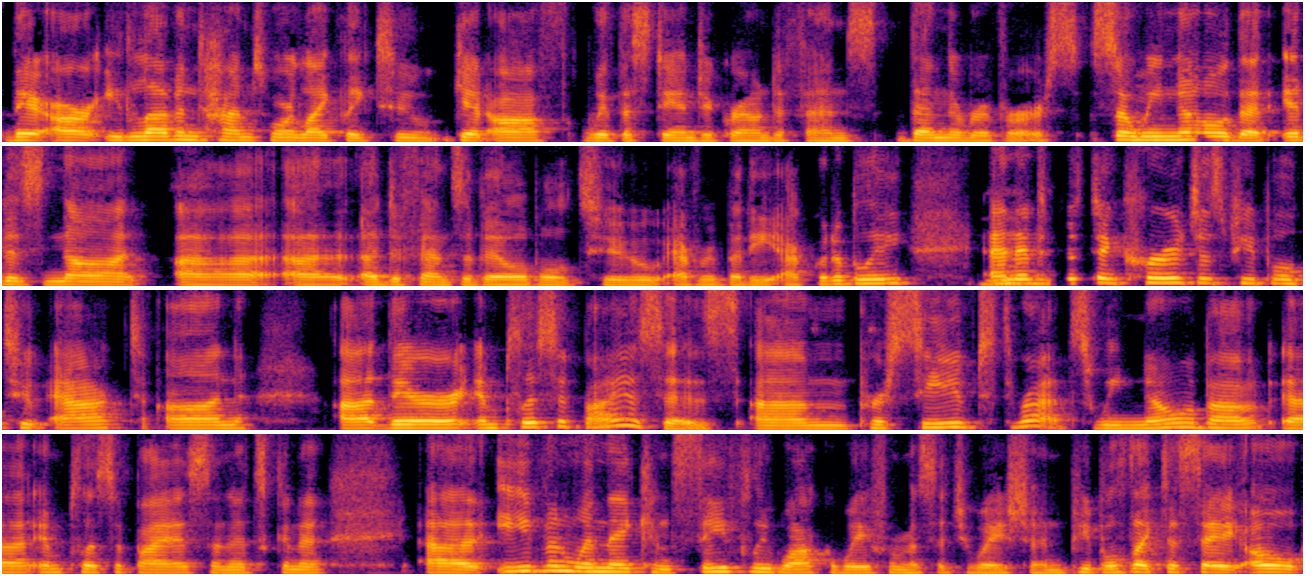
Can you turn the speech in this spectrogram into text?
they are 11 times more likely to get off with a stand your ground defense than the reverse. So we know that it is not uh, a, a, defense available to everybody equitably. Mm-hmm. And it just encourages people to act on uh, their implicit biases, um, perceived threats. We know about uh, implicit bias, and it's going to, uh, even when they can safely walk away from a situation, people like to say, Oh,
